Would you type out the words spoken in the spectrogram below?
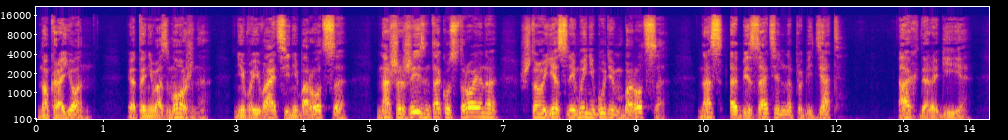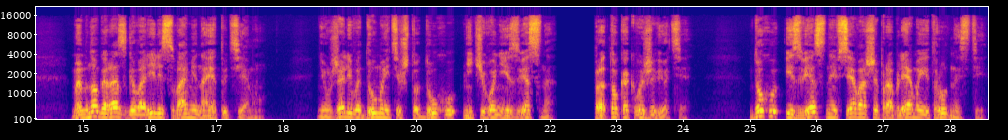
но Крайон, это невозможно, не воевать и не бороться. Наша жизнь так устроена, что если мы не будем бороться, нас обязательно победят. Ах, дорогие, мы много раз говорили с вами на эту тему. Неужели вы думаете, что Духу ничего не известно про то, как вы живете? Духу известны все ваши проблемы и трудности,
